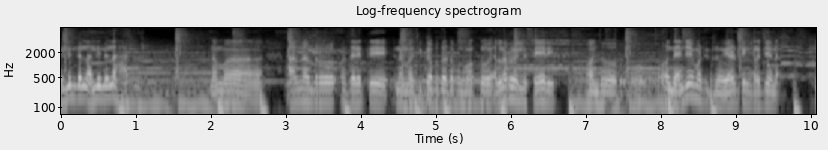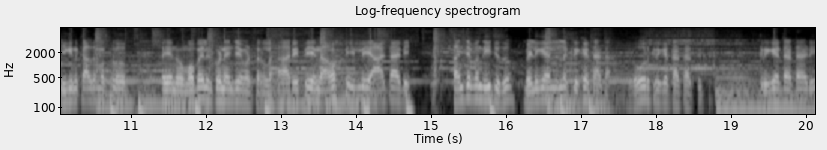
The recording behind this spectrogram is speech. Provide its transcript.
ಎಲ್ಲಿಂದೆಲ್ಲ, ಅಲ್ಲಿಂದೆಲ್ಲ ಹಾರಿದ್ರು. ನಮ್ಮ ಅಣ್ಣಂದರು, ಅದೇ ರೀತಿ ನಮ್ಮ ಚಿಕ್ಕಪ್ಪ, ದೊಡ್ಡಪ್ಪನ ಮಕ್ಕಳು ಎಲ್ಲರೂ ಇಲ್ಲಿ ಸೇರಿ ಒಂದು ಒಂದು ಎಂಜಾಯ್ ಮಾಡ್ತಿದ್ವಿ ನಾವು, ಎರಡು ತಿಂಗಳ ರಜೆನ. ಈಗಿನ ಕಾಲದ ಮಕ್ಕಳು ಏನು ಮೊಬೈಲ್ ಇಟ್ಕೊಂಡು ಎಂಜಾಯ್ ಮಾಡ್ತಾರಲ್ಲ, ಆ ರೀತಿ ನಾವು ಇಲ್ಲಿ ಆಟ ಆಡಿ ಸಂಜೆ ಬಂದು ಈಜುದು. ಬೆಳಿಗ್ಗೆ ಅಲ್ಲೆಲ್ಲ ಕ್ರಿಕೆಟ್ ಆಟ. ಜೋರು ಕ್ರಿಕೆಟ್ ಆಟ ಆಡ್ತಿದ್ವಿ. ಕ್ರಿಕೆಟ್ ಆಟ ಆಡಿ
